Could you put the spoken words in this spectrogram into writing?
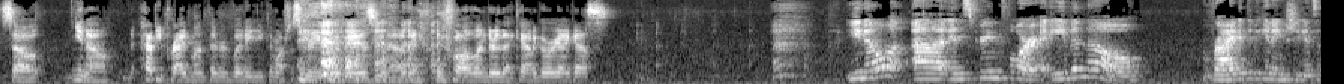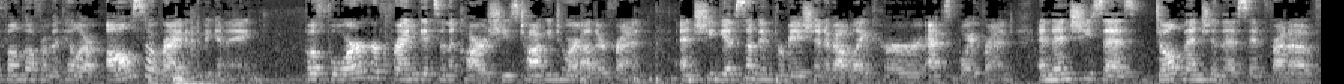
So you know, Happy Pride Month, everybody. You can watch the Scream movies. You know, they they fall under that category, I guess. You know, uh, in Scream 4, even though right at the beginning she gets a phone call from the killer, also right at the beginning, before her friend gets in the car, she's talking to her other friend. And she gives some information about like her ex boyfriend. And then she says, Don't mention this in front of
